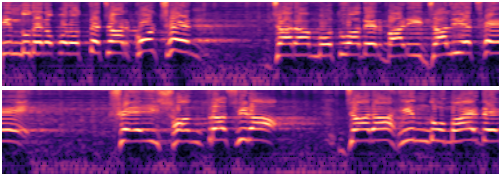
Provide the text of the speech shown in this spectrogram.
হিন্দুদের ওপর অত্যাচার করছেন, যারা মতুয়াদের বাড়ি জ্বালিয়েছে, সেই সন্ত্রাসীরা যারা হিন্দু মায়েদের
